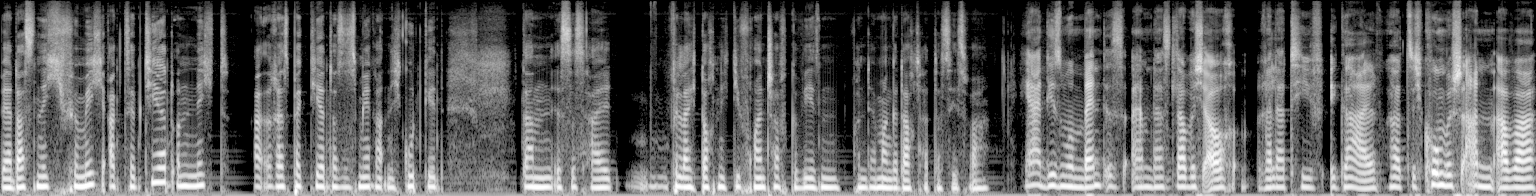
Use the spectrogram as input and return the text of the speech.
wäre das nicht für mich akzeptiert und nicht äh, respektiert, dass es mir gerade nicht gut geht, dann ist es halt vielleicht doch nicht die Freundschaft gewesen, von der man gedacht hat, dass sie es war. Ja, in diesem Moment ist einem das, glaube ich, auch relativ egal. Hört sich komisch an, aber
